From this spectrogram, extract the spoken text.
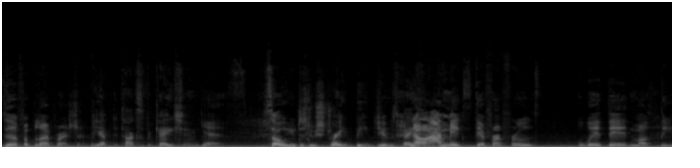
good for blood pressure. Yep. Detoxification. Yes. So you just do straight beet juice, basically? No, I mix different fruits with it, mostly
